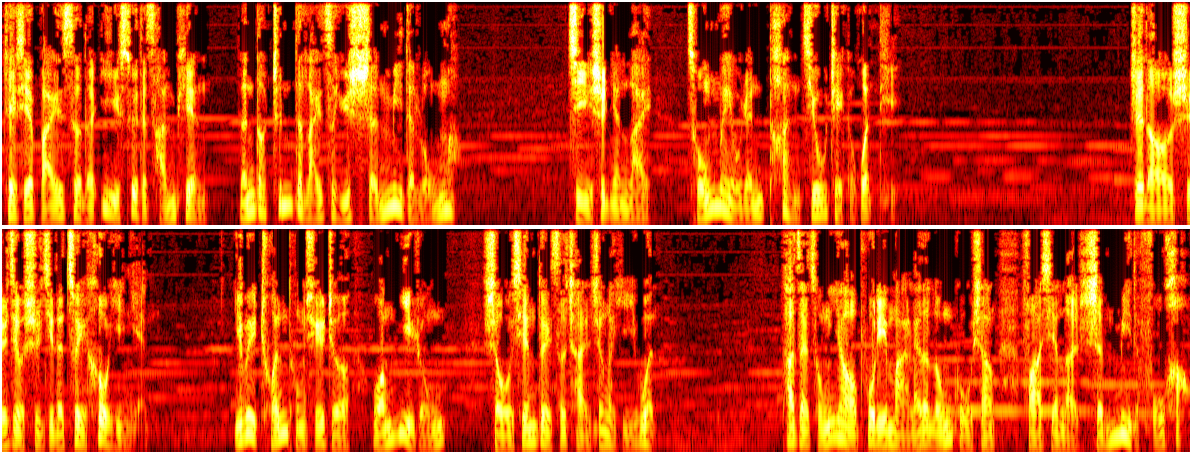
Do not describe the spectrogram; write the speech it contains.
这些白色的易碎的残片，难道真的来自于神秘的龙吗？几十年来，从没有人探究这个问题。直到十九世纪的最后一年，一位传统学者王懿荣首先对此产生了疑问。他在从药铺里买来的龙骨上发现了神秘的符号。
